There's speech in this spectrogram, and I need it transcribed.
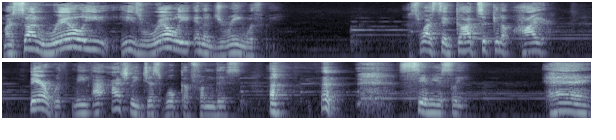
My son rarely, he's rarely in a dream with me. That's why I said God took it up higher. Bear with me. I actually just woke up from this. Seriously. And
